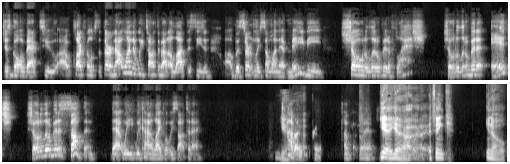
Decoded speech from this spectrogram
just going back to uh, Clark Phillips III, not one that we've talked about a lot this season, uh, but certainly someone that maybe showed a little bit of flash, showed a little bit of edge, showed a little bit of something that we we kind of like what we saw today. Yeah. How about you? Oh, go ahead. Yeah, yeah. I, I think you know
